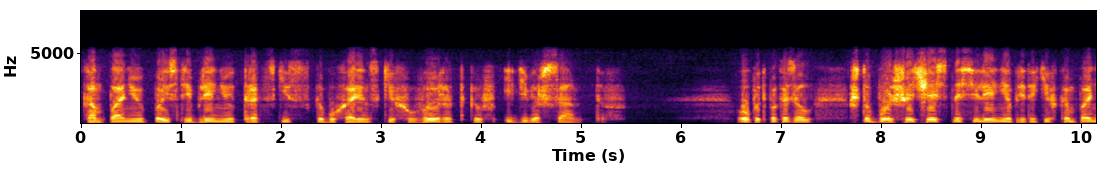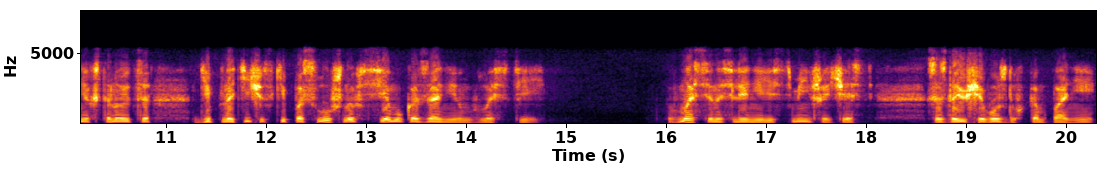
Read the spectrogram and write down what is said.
кампанию по истреблению троцкистско-бухаринских выродков и диверсантов. Опыт показал, что большая часть населения при таких кампаниях становится гипнотически послушна всем указаниям властей. В массе населения есть меньшая часть, создающая воздух компании,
